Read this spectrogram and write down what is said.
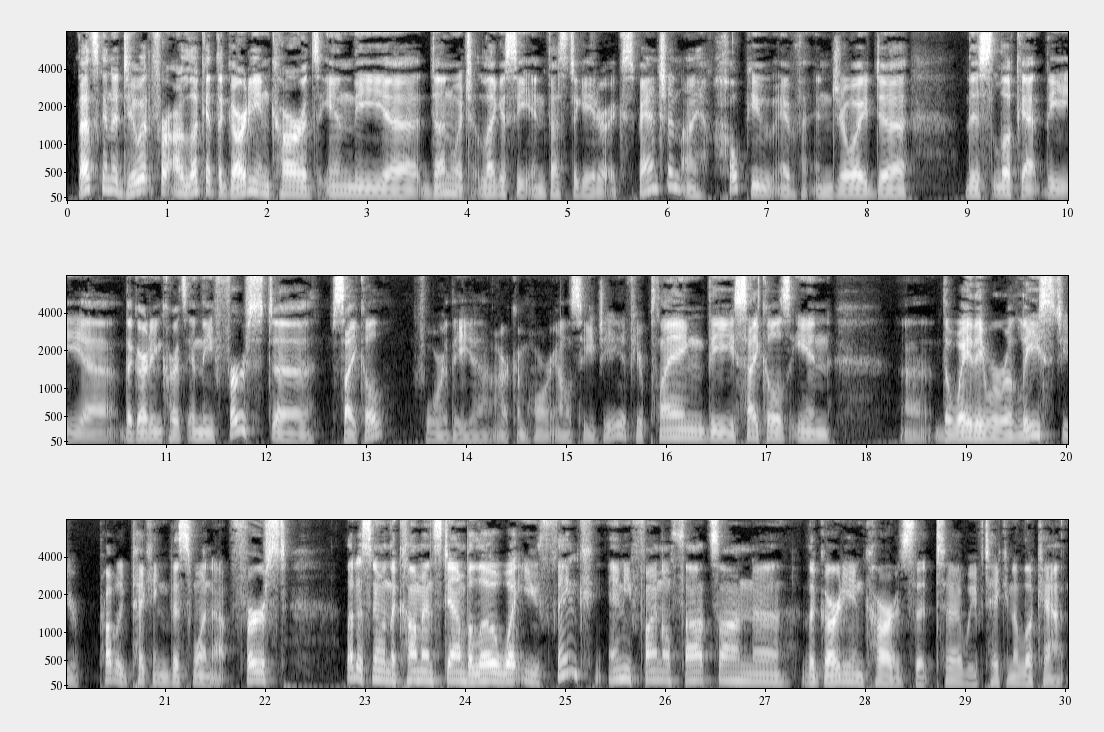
that's going to do it for our look at the Guardian cards in the uh, Dunwich Legacy Investigator expansion. I hope you have enjoyed uh, this look at the uh, the Guardian cards in the first uh, cycle for the uh, Arkham Horror LCG. If you're playing the cycles in uh, the way they were released, you're probably picking this one up first. Let us know in the comments down below what you think. Any final thoughts on uh, the Guardian cards that uh, we've taken a look at?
